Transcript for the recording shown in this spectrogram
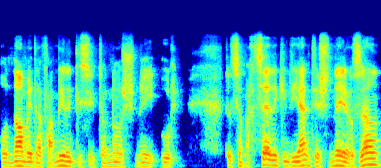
o nome da família que se tornou Shnei Uri. Do Tzemach Tzedek em diante, Shnei Erzon,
